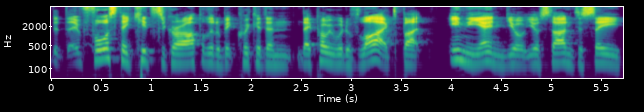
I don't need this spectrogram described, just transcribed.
it forced their kids to grow up a little bit quicker than they probably would have liked. But in the end, you're you're starting to see.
